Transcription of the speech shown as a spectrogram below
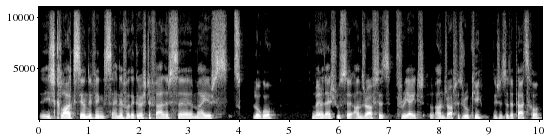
ist klar gewesen und ich finde es einer der grössten Fehler, ist, äh, Myers Logo. Weil Ja, der ist aus äh, undrafted Free Age, undrafted Rookie, ist er zu den Pats gekommen.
